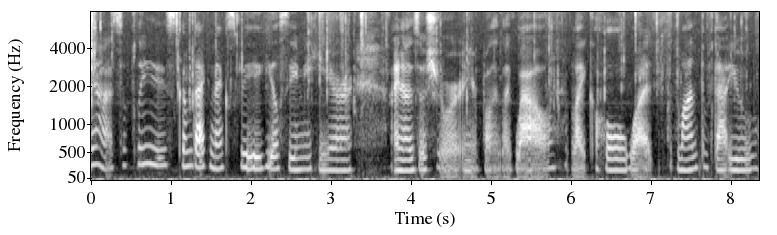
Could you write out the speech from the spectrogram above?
yeah, so please come back next week. You'll see me here. I know this was short, and you're probably like, wow, like a whole what month of that you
